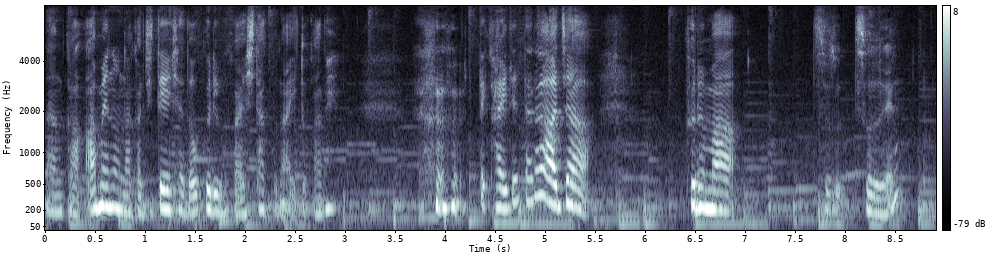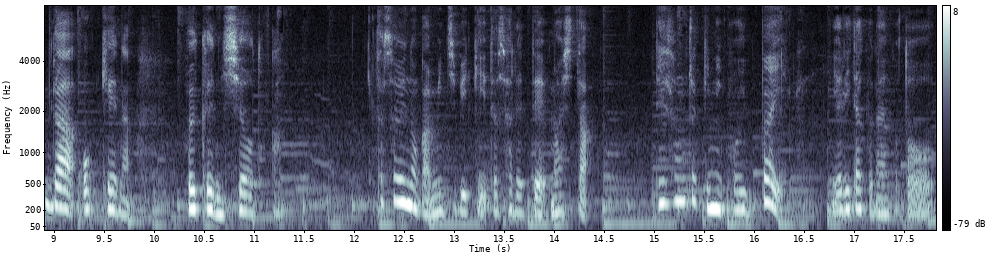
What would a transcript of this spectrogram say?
なんか雨の中自転車で送り迎えしたくないとかね って書いてたらじゃあ車通園が OK な保育園にしようと。かそういうのが導き出されてました。でその時にこういっぱいやりたくないことを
